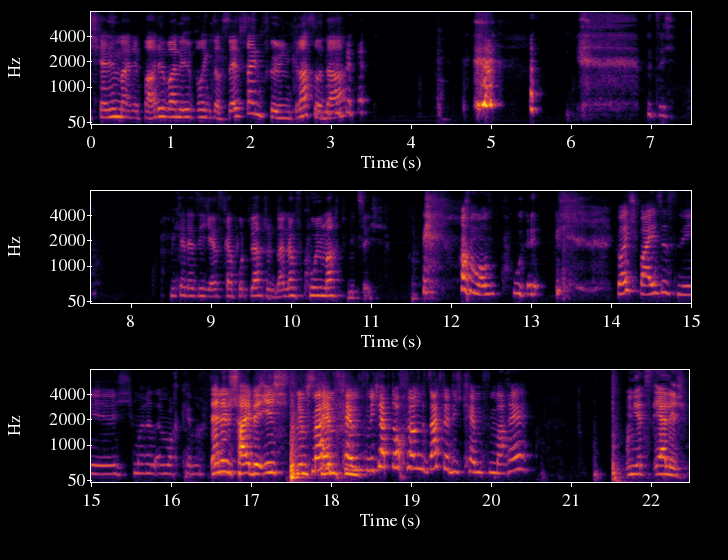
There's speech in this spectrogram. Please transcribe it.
Ich kann in meine Badewanne übrigens auch selbst einfüllen. Krass, oder? Witzig. Mika, der sich erst kaputt lacht und dann auf cool macht, witzig. Mach mal auf cool. Ja, ich weiß es nicht. Ich mache jetzt einfach kämpfen. Dann entscheide ich, du ich nimmst jetzt kämpfen. kämpfen. Ich habe doch schon gesagt, dass ich kämpfen mache. Und jetzt ehrlich.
